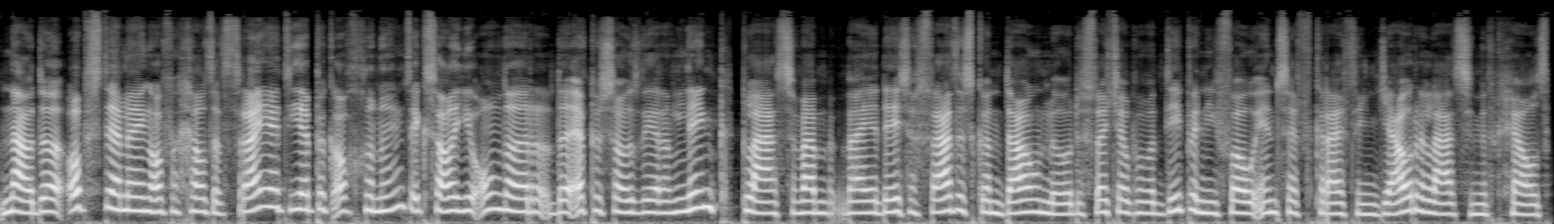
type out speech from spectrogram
Nou, de opstelling over geld en vrijheid, die heb ik al genoemd. Ik zal hieronder de episode weer een link plaatsen waarbij je deze gratis kunt downloaden, zodat je op een wat dieper niveau inzicht krijgt in jouw relatie met geld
